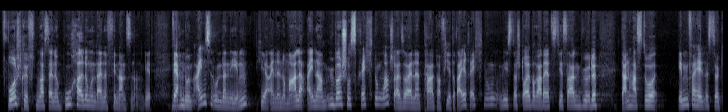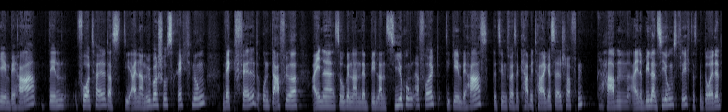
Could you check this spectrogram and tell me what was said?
Vorschriften, was deine Buchhaltung und deine Finanzen angeht. Während du im Einzelunternehmen hier eine normale Einnahmenüberschussrechnung machst, also eine Paragraph 4.3 Rechnung, wie es der Steuerberater jetzt dir sagen würde, dann hast du im Verhältnis zur GmbH den Vorteil, dass die Einnahmenüberschussrechnung wegfällt und dafür eine sogenannte Bilanzierung erfolgt. Die GmbHs bzw. Kapitalgesellschaften haben eine Bilanzierungspflicht. Das bedeutet,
